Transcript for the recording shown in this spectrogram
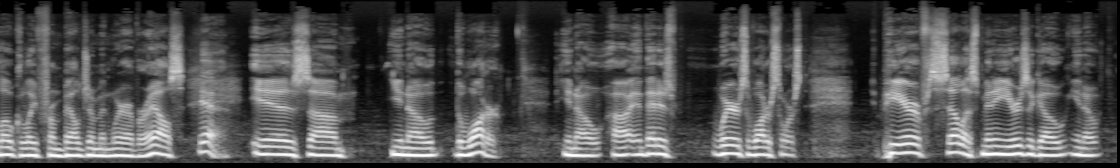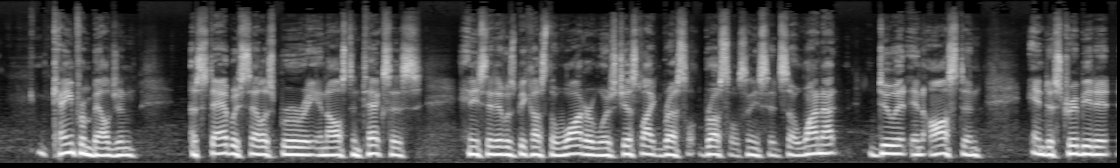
locally from Belgium and wherever else, Yeah. is um, you know the water. You know, uh, and that is where's the water sourced? Pierre Celis many years ago, you know, came from Belgium, established Celis Brewery in Austin, Texas, and he said it was because the water was just like Brussels. Brussels, and he said, so why not do it in Austin and distribute it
